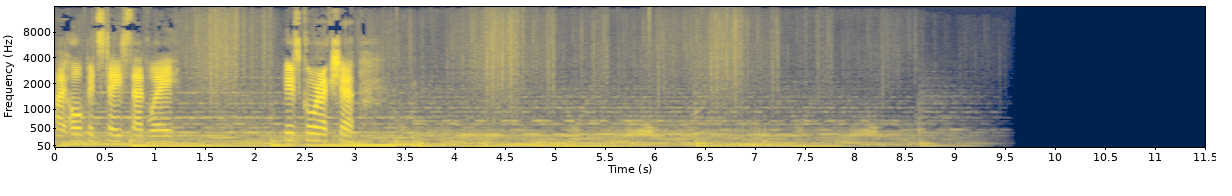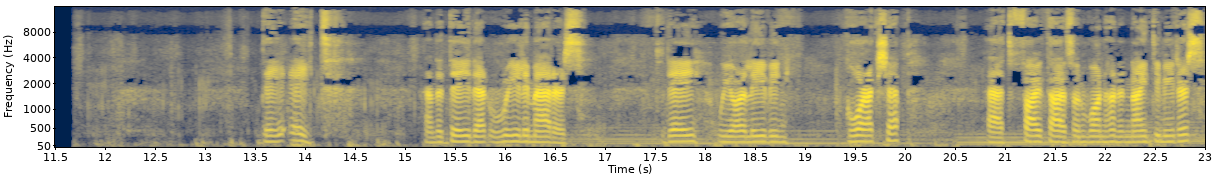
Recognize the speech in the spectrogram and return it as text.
I hope it stays that way. Here's Gorakshep. Day 8 and the day that really matters. Today we are leaving Gorakshep at 5,190 meters.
